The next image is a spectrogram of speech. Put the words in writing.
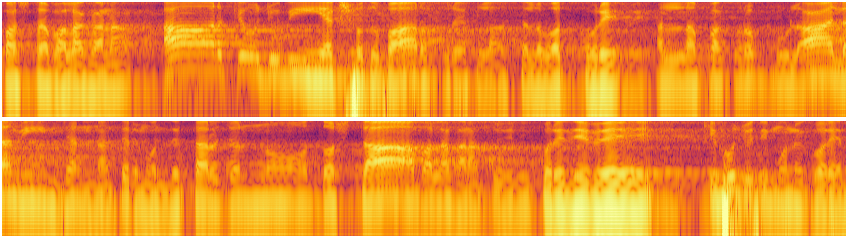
পাঁচটা বালাখানা। আর কেউ যদি একশত বার সুরে ক্লাস তেলাওয়াত করে, আল্লাহ পাক রব্বুল আলামিন জান্নাতের মধ্যে তার জন্য দশটা বালাখানা তৈরি করে দেবে। কেউ যদি মনে করেন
